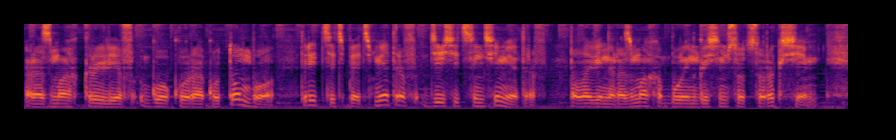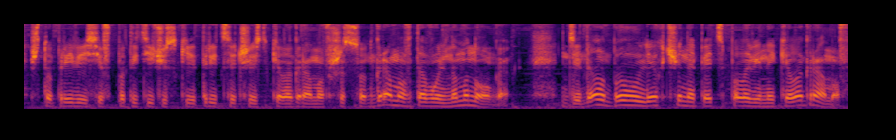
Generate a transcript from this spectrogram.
Размах крыльев Гокураку Томбо 35 метров 10 сантиметров половина размаха Боинга 747, что при весе в патетические 36 килограммов 600 граммов довольно много. Дедал был легче на 5,5 килограммов,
